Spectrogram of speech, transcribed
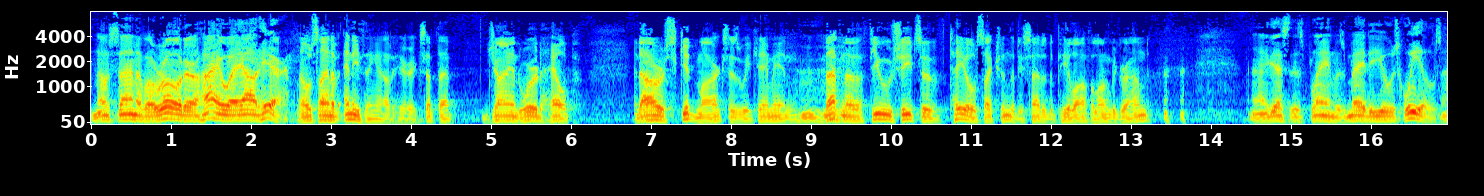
No sign of a road or highway out here. No sign of anything out here except that giant word help and our skid marks as we came in. That and a few sheets of tail section that decided to peel off along the ground. I guess this plane was made to use wheels, huh?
